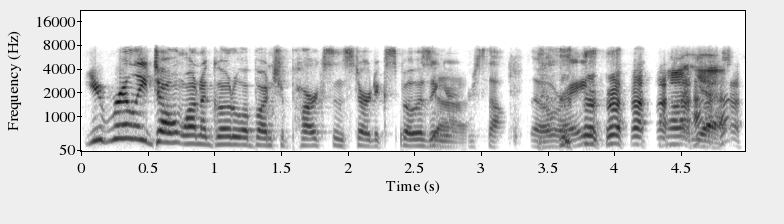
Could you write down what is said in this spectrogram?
You really don't want to go to a bunch of parks and start exposing Yeah. yourself, though, right? Not yet.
